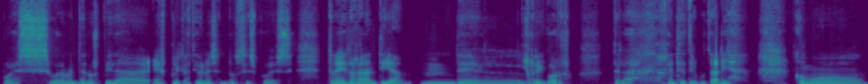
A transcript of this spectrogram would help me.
pues seguramente nos pida explicaciones. Entonces, pues tenéis la garantía mm, del rigor de la agencia tributaria como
